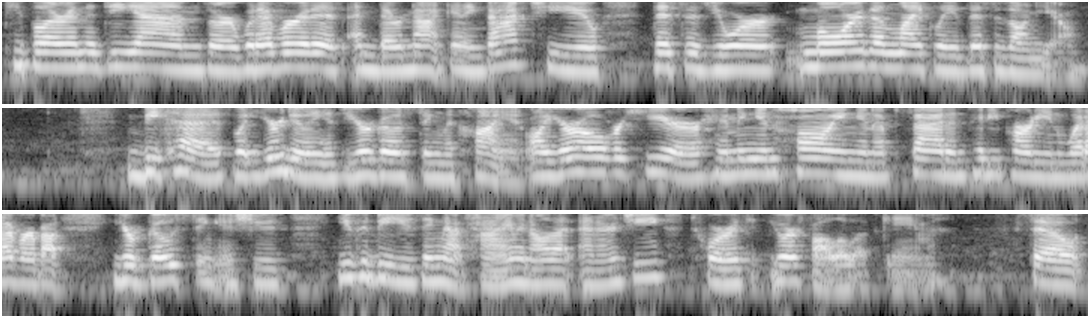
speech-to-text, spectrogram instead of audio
people are in the DMs or whatever it is, and they're not getting back to you. This is your, more than likely, this is on you. Because what you're doing is you're ghosting the client while you're over here hemming and hawing and upset and pity party and whatever about your ghosting issues. You could be using that time and all that energy towards your follow up game. So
